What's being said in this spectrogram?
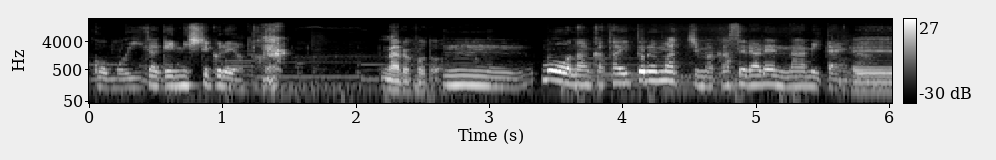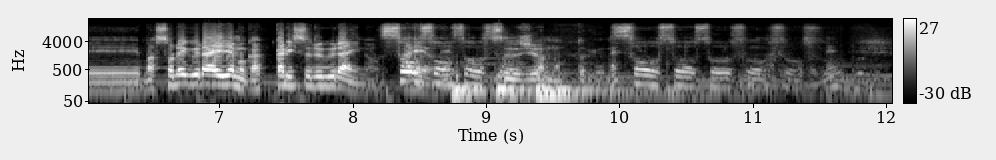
構もういい加減にしてくれよと。ー、なるほど。うん。もうなんかタイトルマッチ任せられんなみたいな、えー、まあそれぐらいでもがっかりするぐらいのそうそうそうそう。数字は持っとるよね。そうそうそうそうそう。そう、なるほど結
